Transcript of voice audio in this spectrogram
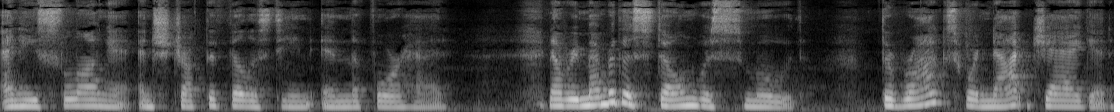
and he slung it and struck the Philistine in the forehead. Now remember, the stone was smooth. The rocks were not jagged,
